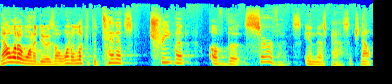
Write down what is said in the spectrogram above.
Now, what I want to do is I want to look at the tenant's treatment of the servants in this passage. Now,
